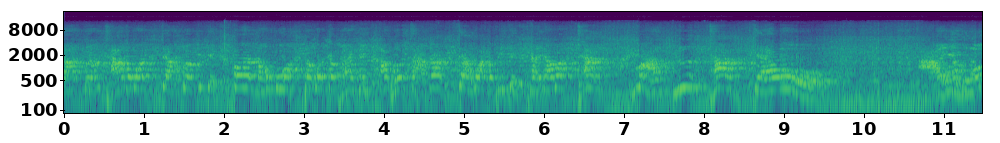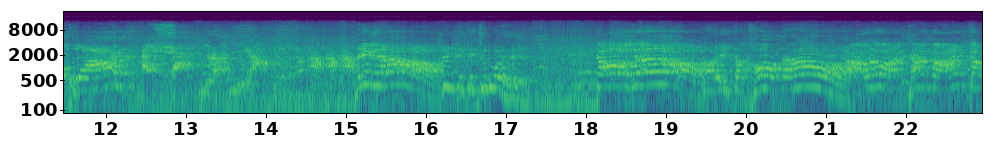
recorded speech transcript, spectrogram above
จากเมืองฉางละวันจากเมืองพิจิตรบ้านหนองบัวตำบลกำแพงดินอำเภอสามงามจังหวัดพิจิตรในนามว่าช่างหมาหรือช่างแจวเอาหัวควายเนี่ย นิ่แล้วนี่จริงๆซะด้วยจะออกแล้วใครจะคอดแล้วเอาระหว่างช้างหมานกับ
